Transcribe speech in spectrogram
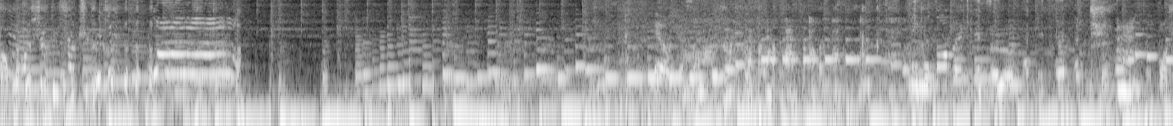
Oh, shoot, construction. Hell yes. uh, watch.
